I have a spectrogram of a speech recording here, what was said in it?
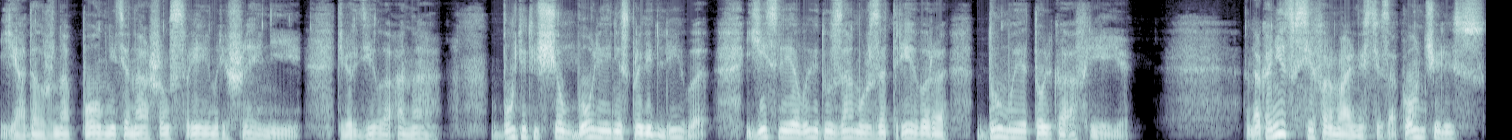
«Я должна помнить о нашем с Фреем решении», — твердила она. «Будет еще более несправедливо, если я выйду замуж за Тревора, думая только о Фрее». Наконец все формальности закончились.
